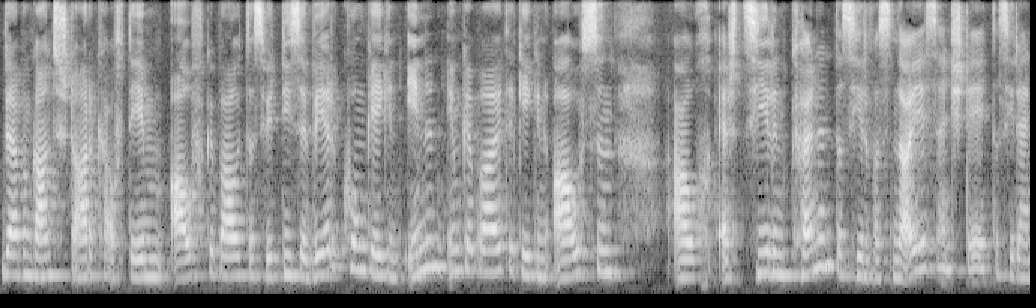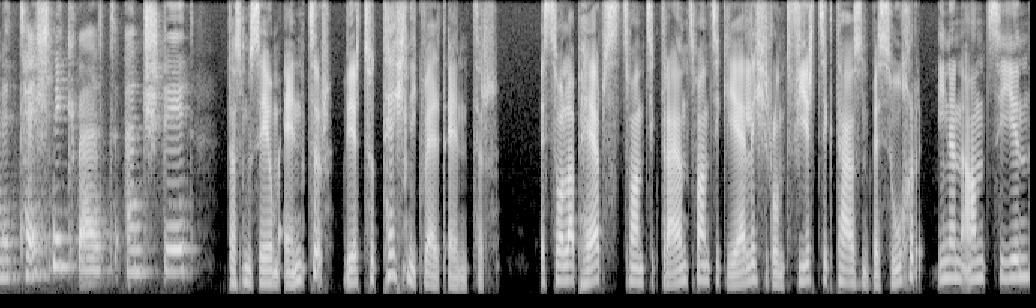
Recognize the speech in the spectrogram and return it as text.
Wir haben ganz stark auf dem aufgebaut, dass wir diese Wirkung gegen innen im Gebäude, gegen außen auch erzielen können, dass hier was Neues entsteht, dass hier eine Technikwelt entsteht. Das Museum Enter wird zur Technikwelt Enter. Es soll ab Herbst 2023 jährlich rund 40.000 BesucherInnen anziehen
